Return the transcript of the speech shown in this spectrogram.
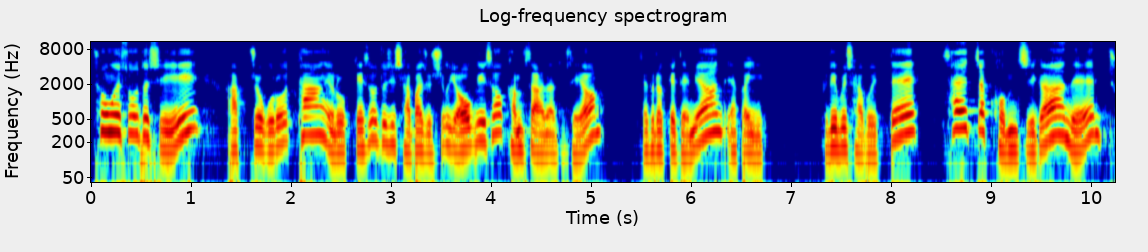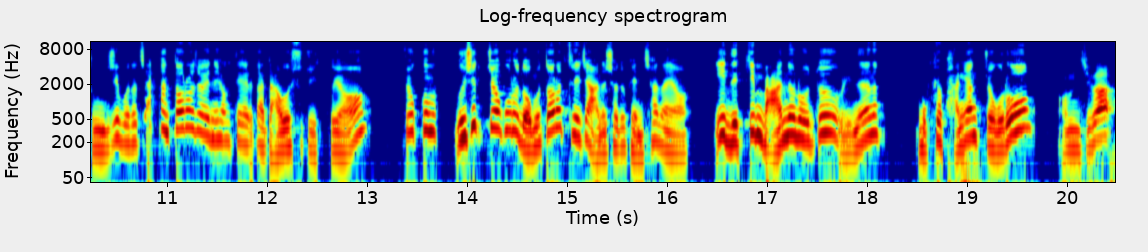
총을 쏘듯이 앞쪽으로 탕 이렇게 쏘듯이 잡아주시고 여기서 감싸 안아주세요. 자, 그렇게 되면 약간 이 그립을 잡을 때 살짝 검지가 네, 중지보다 약간 떨어져 있는 형태가 나올 수도 있고요. 조금 의식적으로 너무 떨어뜨리지 않으셔도 괜찮아요. 이 느낌만으로도 우리는 목표 방향 쪽으로 엄지와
